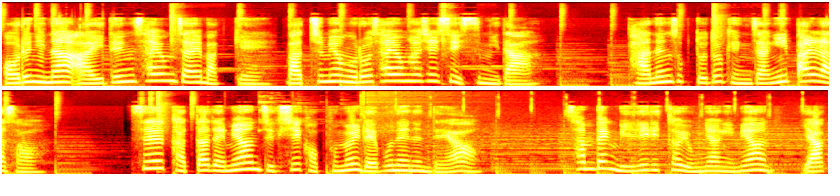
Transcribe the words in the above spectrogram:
어른이나 아이 등 사용자에 맞게 맞춤형으로 사용하실 수 있습니다. 반응 속도도 굉장히 빨라서 쓱 갖다 대면 즉시 거품을 내보내는데요. 300ml 용량이면 약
